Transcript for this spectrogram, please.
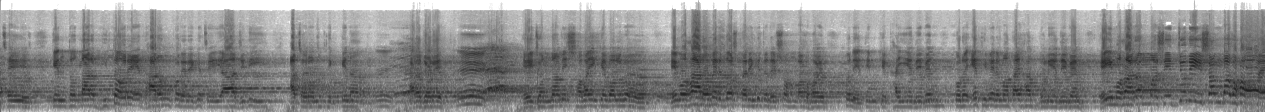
আছে। কিন্তু তার ভিতরে ধারণ করে রেখেছে ইয়াজিদি। আচরণ ঠিক কিনা? জোরে। এই জন্য আমি সবাইকে বলব এই মহারমের দশ তারিখে যদি সম্ভব হয়, কোন এতিমকে খাইয়ে দিবেন, কোন এতিমের মাথায় হাত বুলিয়ে দিবেন। এই মহারম মাসে যদি সম্ভব হয়,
